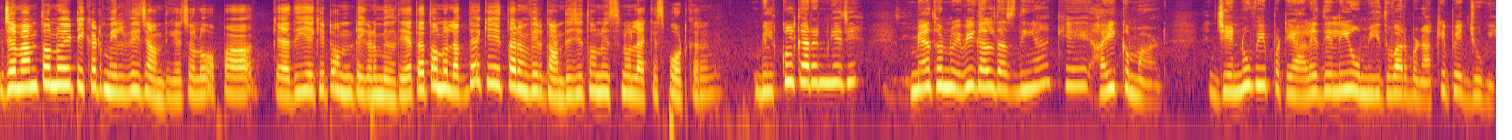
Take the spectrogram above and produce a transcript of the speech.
ਜੇ। ਮੈਮ ਤੁਹਾਨੂੰ ਇਹ ਟਿਕਟ ਮਿਲ ਵੀ ਜਾਂਦੀ ਹੈ ਚਲੋ ਆਪਾਂ ਕਹਿ ਦਈਏ ਕਿ ਤੁਹਾਨੂੰ ਟਿਕਟ ਮਿਲਦੀ ਹੈ ਤਾਂ ਤੁਹਾਨੂੰ ਲੱਗਦਾ ਹੈ ਕਿ ਧਰਮਵੀਰ ਗਾਂਧੀ ਜੀ ਤੁਹਾਨੂੰ ਇਸ ਨੂੰ ਲੈ ਕੇ ਸਪੋਰਟ ਕਰਨਗੇ? ਬਿਲਕੁਲ ਕਰਨਗੇ ਜੀ। ਮੈਂ ਤੁਹਾਨੂੰ ਇਹ ਵੀ ਗੱਲ ਦੱਸਦੀ ਹਾਂ ਕਿ ਹਾਈ ਕਮਾਂਡ ਜਿਹਨੂੰ ਵੀ ਪਟਿਆਲੇ ਦੇ ਲਈ ਉਮੀਦਵਾਰ ਬਣਾ ਕੇ ਭੇਜੂਗੀ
